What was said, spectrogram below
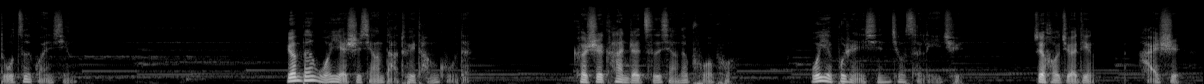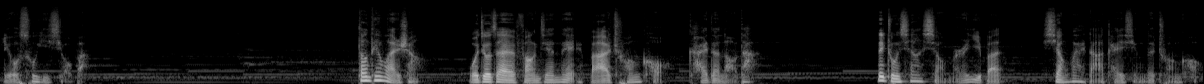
独自观星。原本我也是想打退堂鼓的，可是看着慈祥的婆婆，我也不忍心就此离去，最后决定还是留宿一宿吧。当天晚上，我就在房间内把窗口开得老大。那种像小门一般向外打开型的窗口。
